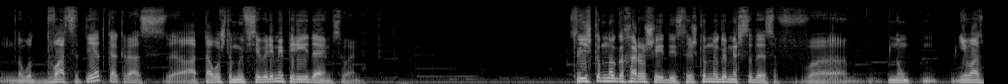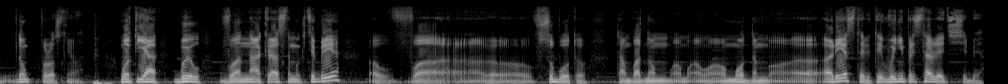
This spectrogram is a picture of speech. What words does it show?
ну, вот 20 лет как раз от того, что мы все время переедаем с вами. Слишком много хорошей еды, слишком много мерседесов. Ну, невозможно, ну просто невозможно. Вот я был в, на Красном Октябре в, э, в субботу, там в одном э, модном э, ресторе, вы не представляете себе.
